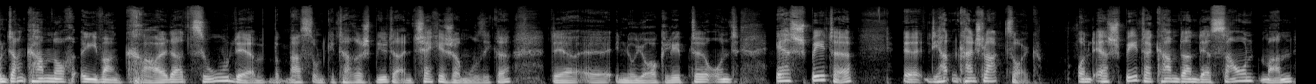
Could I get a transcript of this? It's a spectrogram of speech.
und dann kam noch Ivan Kral dazu, der Bass und Gitarre spielte, ein tschechischer Musiker, der äh, in New York lebte. Und erst später, äh, die hatten kein Schlagzeug. Und erst später kam dann der Soundmann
